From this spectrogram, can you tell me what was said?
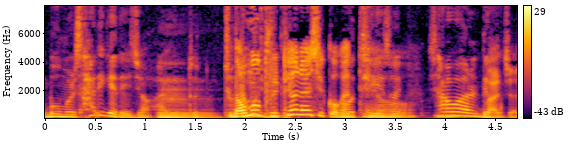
몸을 사리게 되죠. 아유, 음. 또 너무 불편하실 것 어, 같아요. 뒤에서 샤워하는데 맞아.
